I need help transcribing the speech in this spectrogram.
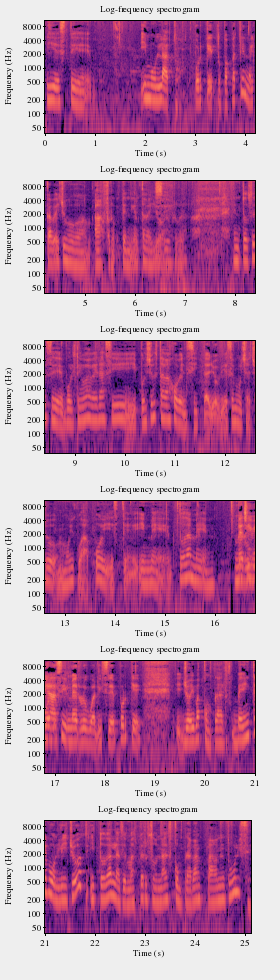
y este, y mulato, porque tu papá tiene el cabello afro, tenía el cabello Sí. afro, ¿verdad? Entonces eh, volteo a ver así y pues yo estaba jovencita, yo vi ese muchacho muy guapo y este y me toda me me, rubor- sí, me ruboricé porque yo iba a comprar 20 bolillos y todas las demás personas compraban pan dulce.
